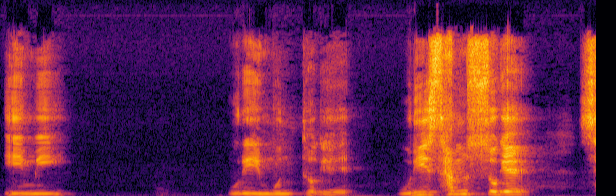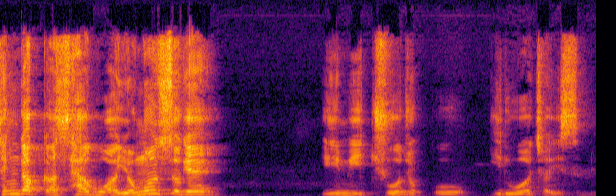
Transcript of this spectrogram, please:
이미 우리 문턱에 우리 삶 속에 생각과 사고와 영혼 속에 이미 주어졌고 이루어져 있습니다.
